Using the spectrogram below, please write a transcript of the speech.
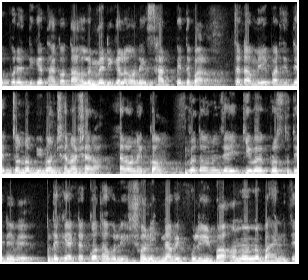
উপরের দিকে থাকো, তাহলে মেডিকেলে অনেক ছাড় পেতে পারো। সেটা মেয়ে প্রার্থীদের জন্য বিমান সেনা সেরা। সেরা অনেক কম। অভিজ্ঞতা অনুযায়ী কীভাবে প্রস্তুতি নেবে? তোমাদেরকে একটা কথা বলি, সৈনিক, নাবিক, পুলিশ বা অন্যান্য বাহিনীতে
